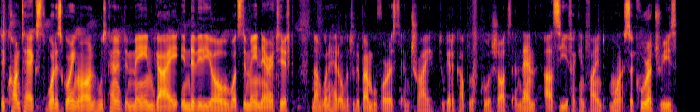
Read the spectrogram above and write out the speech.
the context, what is going on, who's kind of the main guy in the video, what's the main narrative. Now I'm gonna head over to the bamboo forest and try to get a couple of cool shots and then I'll see if I can find more sakura trees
